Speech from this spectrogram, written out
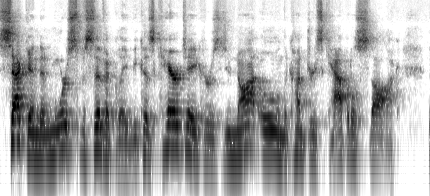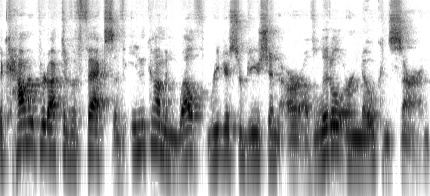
Second, and more specifically, because caretakers do not own the country's capital stock, the counterproductive effects of income and wealth redistribution are of little or no concern.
